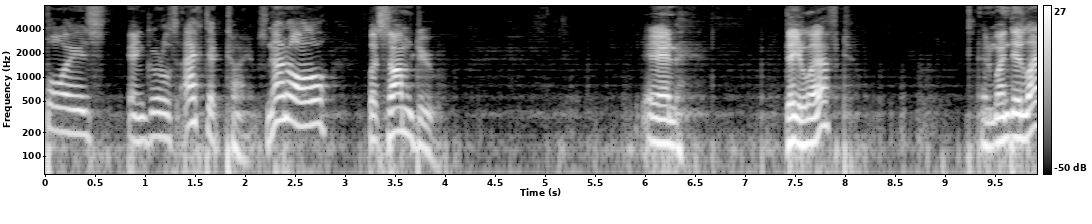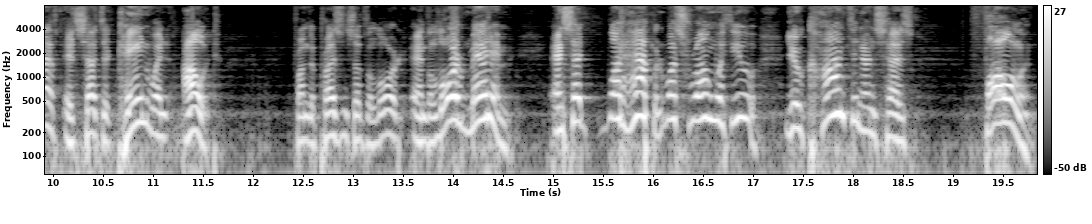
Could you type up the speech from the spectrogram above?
boys and girls act at times. Not all, but some do. And they left. And when they left, it says that Cain went out from the presence of the Lord, and the Lord met him and said, What happened? What's wrong with you? Your countenance has fallen.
